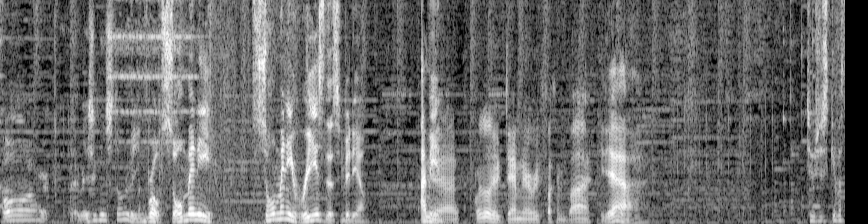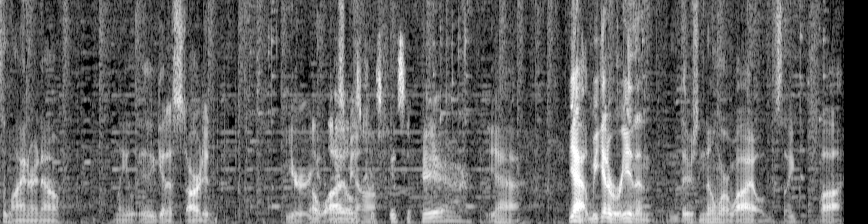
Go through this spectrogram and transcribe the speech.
Four. They're basically starting. Bro, so many, so many rees this video. I mean, yeah. We're literally damn near every fucking buy. Yeah. Dude, just give us the line right now. Like, it'll, get us started. You're A gonna piss me off. disappear. Yeah. Yeah, we get a re and then there's no more wild. It's like, fuck.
